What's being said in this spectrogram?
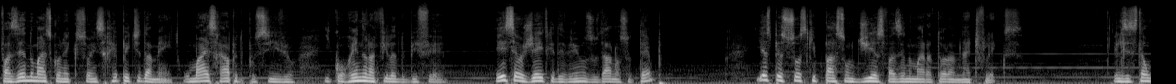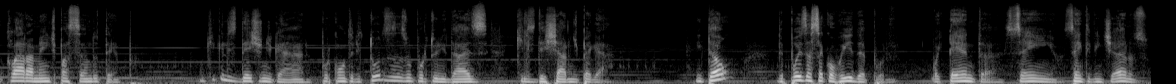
fazendo mais conexões repetidamente, o mais rápido possível e correndo na fila do buffet, esse é o jeito que deveríamos usar nosso tempo? E as pessoas que passam dias fazendo maratona no Netflix? Eles estão claramente passando o tempo. O que, que eles deixam de ganhar por conta de todas as oportunidades que eles deixaram de pegar? Então, depois dessa corrida por 80, 100, 120 anos,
